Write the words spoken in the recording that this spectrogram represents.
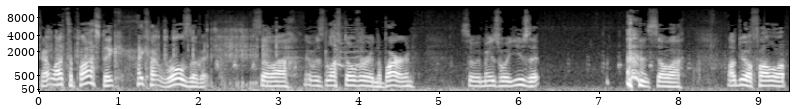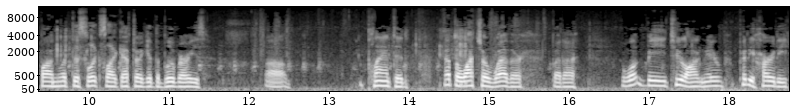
got lots of plastic. I got rolls of it so uh, it was left over in the barn, so we may as well use it. so uh, I'll do a follow-up on what this looks like after I get the blueberries uh, planted. I have to watch our weather, but uh, it won't be too long. They're pretty hardy.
